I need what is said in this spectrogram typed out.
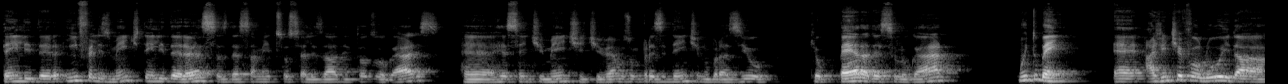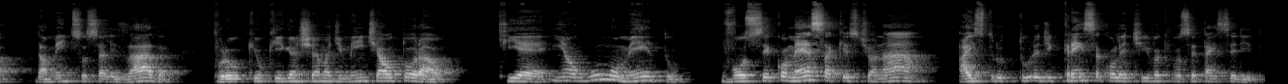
Tem lider... Infelizmente, tem lideranças dessa mente socializada em todos os lugares. É, recentemente tivemos um presidente no Brasil que opera desse lugar. Muito bem, é, a gente evolui da, da mente socializada para o que o Keegan chama de mente autoral, que é, em algum momento, você começa a questionar a estrutura de crença coletiva que você está inserido.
